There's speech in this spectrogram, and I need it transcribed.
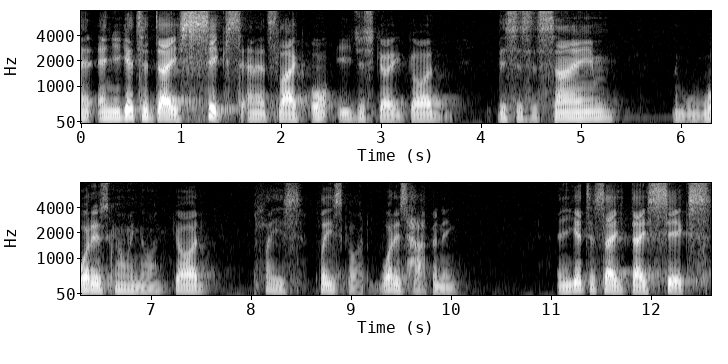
And, and you get to day six, and it's like, oh, you just go, God, this is the same. What is going on? God, please, please, God, what is happening? And you get to say day six,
